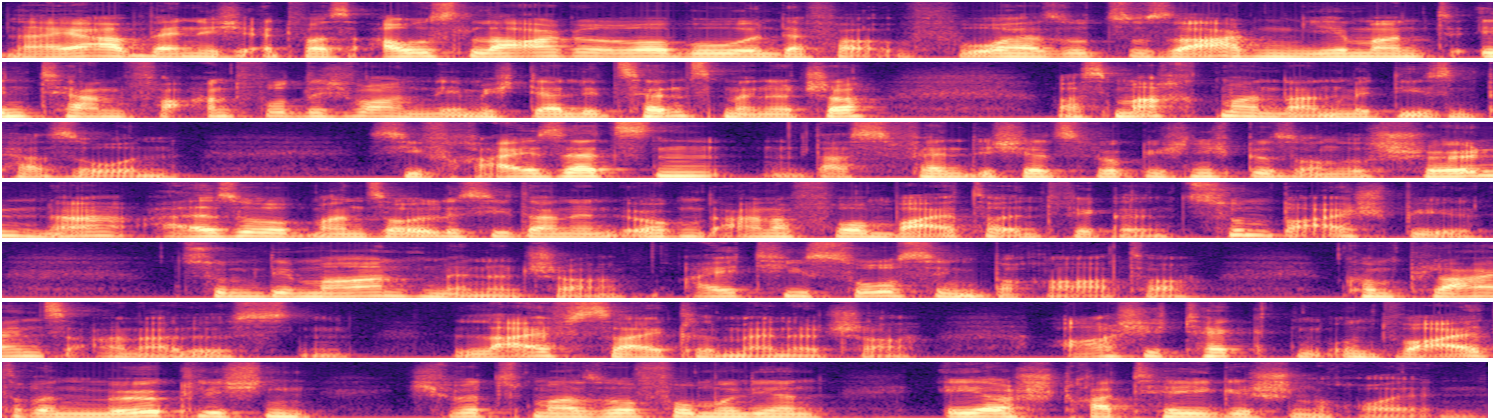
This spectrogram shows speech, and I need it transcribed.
naja, wenn ich etwas auslagere, wo in der vorher sozusagen jemand intern verantwortlich war, nämlich der Lizenzmanager, was macht man dann mit diesen Personen? Sie freisetzen, das fände ich jetzt wirklich nicht besonders schön. Ne? Also man sollte sie dann in irgendeiner Form weiterentwickeln. Zum Beispiel zum Demand Manager, IT-Sourcing-Berater, Compliance-Analysten, Lifecycle-Manager, Architekten und weiteren möglichen, ich würde es mal so formulieren, eher strategischen Rollen.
